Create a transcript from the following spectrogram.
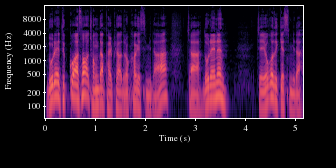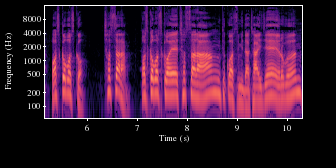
노래 듣고 와서 정답 발표하도록 하겠습니다. 자 노래는 이제 요거 듣겠습니다. 버스커 버스커 첫사랑 버스커 버스커의 첫사랑 듣고 왔습니다. 자 이제 여러분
